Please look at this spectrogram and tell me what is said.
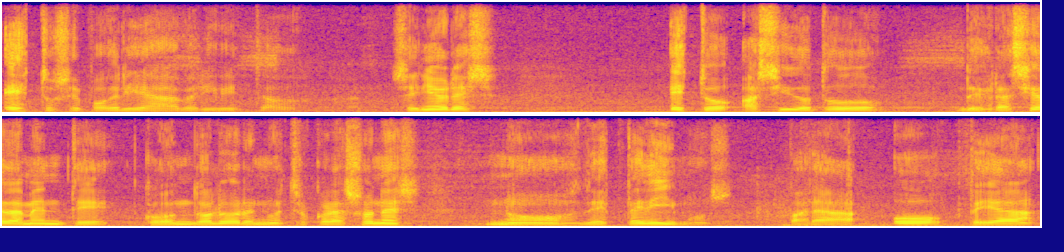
esto se podría haber evitado. Señores, esto ha sido todo. Desgraciadamente, con dolor en nuestros corazones, nos despedimos para OPA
